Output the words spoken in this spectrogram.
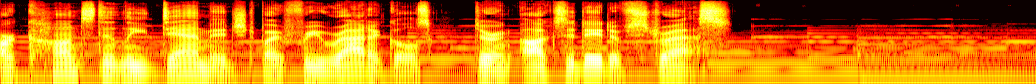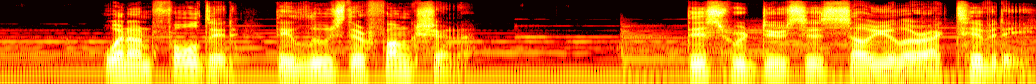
are constantly damaged by free radicals during oxidative stress. When unfolded, they lose their function. This reduces cellular activity.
